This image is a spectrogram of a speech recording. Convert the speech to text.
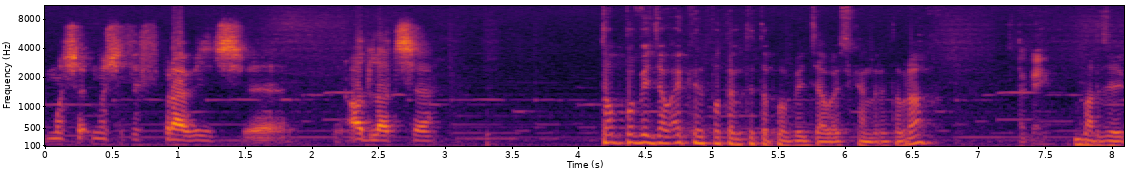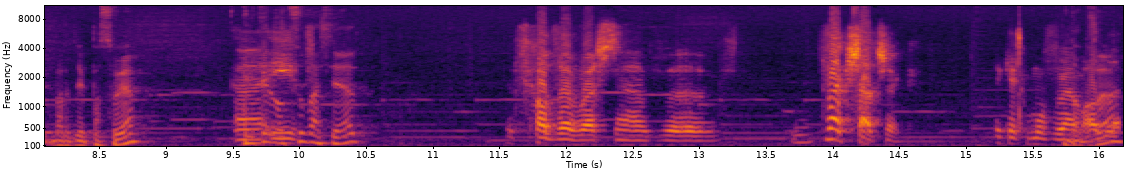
muszę, muszę coś sprawdzić, e, odlać się. To powiedział Ekel, potem ty to powiedziałeś, Henry, dobra? Okej. Bardziej, bardziej pasuje? Ekel I odsuwa się, wchodzę właśnie w, w zakrzaczek. Tak jak mówiłem, Dobrze. odlać.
